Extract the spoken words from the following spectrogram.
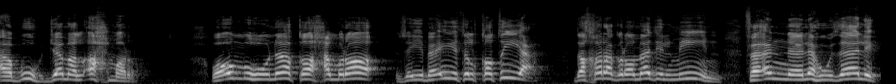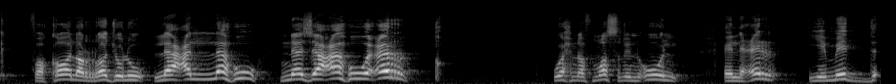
أبوه جمل أحمر وأمه ناقة حمراء زي بقية القطيع. ده خرج رماد المين. فأنى له ذلك. فقال الرجل لعله نزعه عرق. وإحنا في مصر نقول العرق يمد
